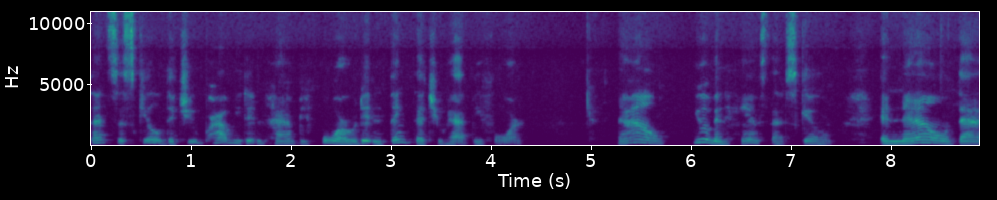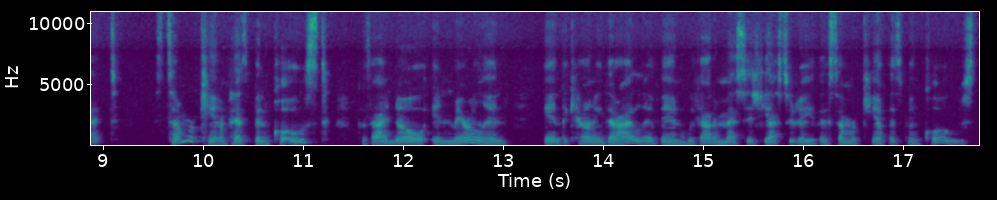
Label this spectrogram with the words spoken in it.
That's a skill that you probably didn't have before or didn't think that you had before. Now you have enhanced that skill. And now that summer camp has been closed, because I know in Maryland, in the county that I live in, we got a message yesterday that summer camp has been closed.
